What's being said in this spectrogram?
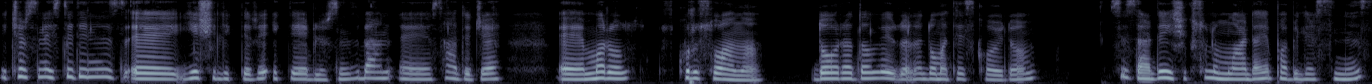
İçerisine istediğiniz e, yeşillikleri ekleyebilirsiniz. Ben e, sadece e, marul, kuru soğanı doğradım ve üzerine domates koydum. Sizler değişik sunumlarda yapabilirsiniz.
